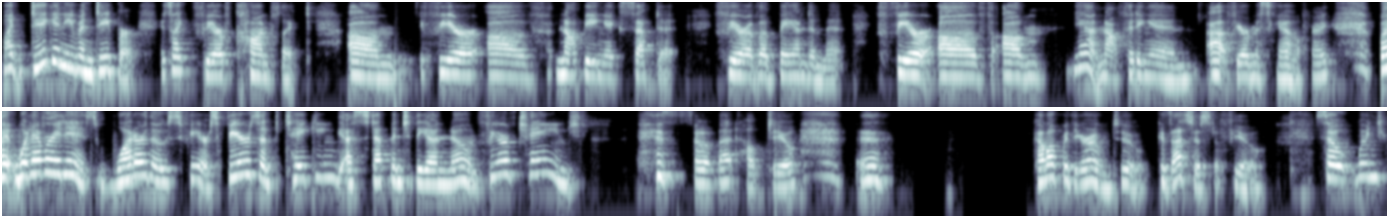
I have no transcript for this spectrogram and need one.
But dig even deeper. It's like fear of conflict, um, fear of not being accepted, fear of abandonment, fear of um, yeah, not fitting in, uh, fear of missing out, right? But whatever it is, what are those fears? Fears of taking a step into the unknown, fear of change. so if that helped you, eh, come up with your own too, because that's just a few. So when you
